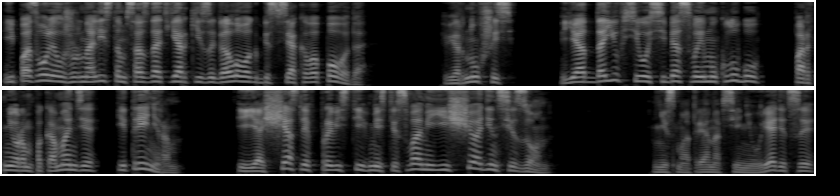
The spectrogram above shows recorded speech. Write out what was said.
и позволил журналистам создать яркий заголовок без всякого повода. Вернувшись, я отдаю всего себя своему клубу партнерам по команде и тренерам. И я счастлив провести вместе с вами еще один сезон. Несмотря на все неурядицы,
